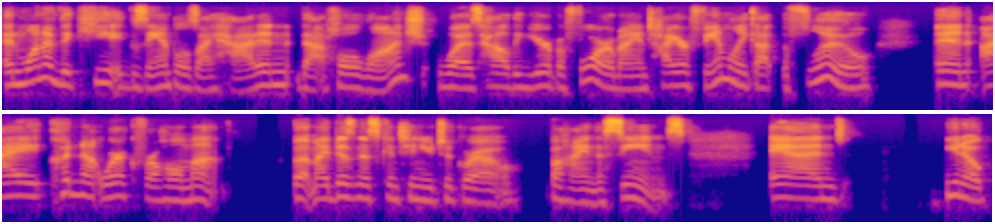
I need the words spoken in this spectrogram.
And one of the key examples I had in that whole launch was how the year before my entire family got the flu and I could not work for a whole month, but my business continued to grow behind the scenes. And, you know,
